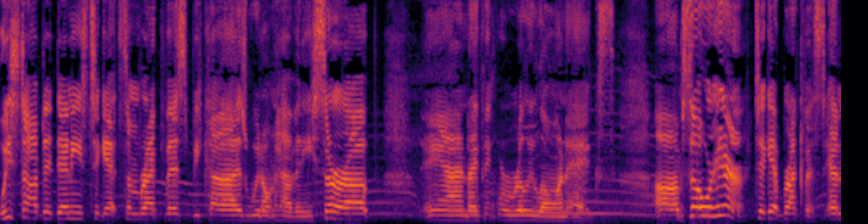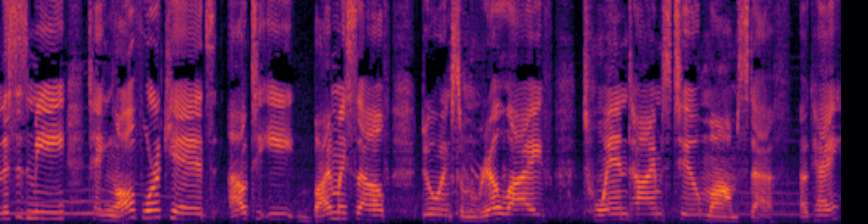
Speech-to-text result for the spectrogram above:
we stopped at Denny's to get some breakfast because we don't have any syrup. And I think we're really low on eggs. Um, so we're here to get breakfast. And this is me taking all four kids out to eat by myself, doing some real life twin times two mom stuff. Okay?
